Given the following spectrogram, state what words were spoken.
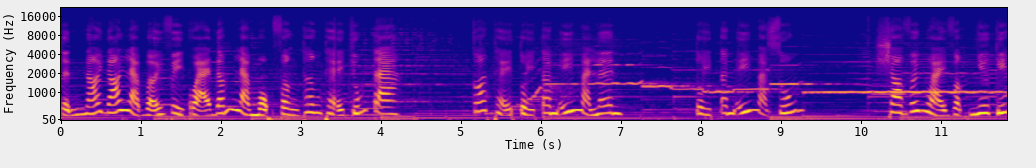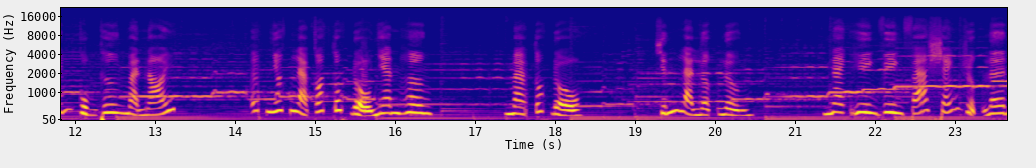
tĩnh nói đó là bởi vì quả đấm là một phần thân thể chúng ta. Có thể tùy tâm ý mà lên. Tùy tâm ý mà xuống. So với ngoại vật như kiếm cùng thương mà nói, Ít nhất là có tốc độ nhanh hơn. Mà tốc độ Chính là lực lượng. Nạc hiên viên phá sáng rực lên.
